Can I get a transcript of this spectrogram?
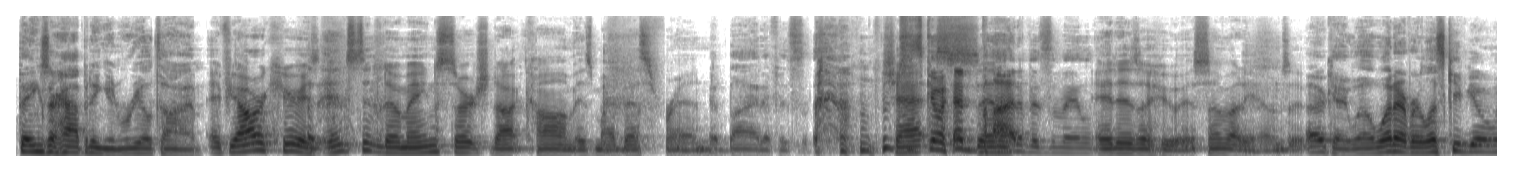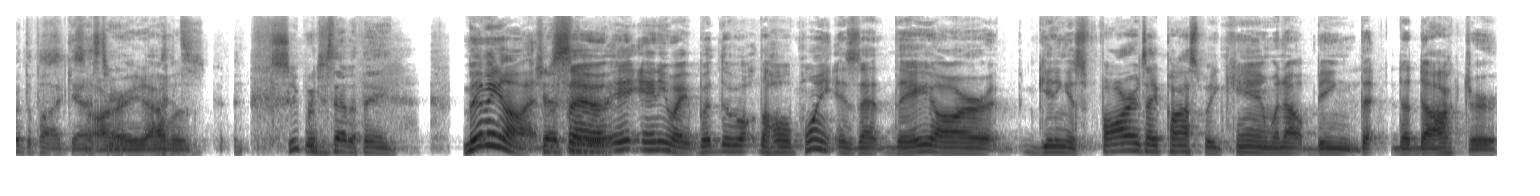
Things are happening in real time. If y'all are curious, instantdomainsearch.com is my best friend. Buy it if it's. Chat just go ahead and buy it if it's available. It is a who is. Somebody owns it. Okay, well, whatever. Let's keep going with the podcast. Sorry, here. I was super We just had a thing. Moving on. Chat so center. a- anyway, but the the whole point is that they are getting as far as they possibly can without being the, the doctor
